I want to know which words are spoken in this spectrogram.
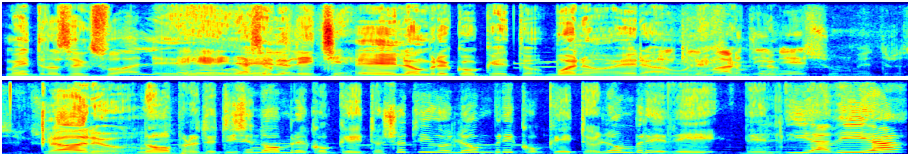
Metrosexual es. Eh, Ignacio el, Cliche. el hombre coqueto. Bueno, era Ricky un Martin ejemplo. es un metrosexual. Claro. No, pero te estoy diciendo hombre coqueto. Yo te digo el hombre coqueto, el hombre de, del día a día.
